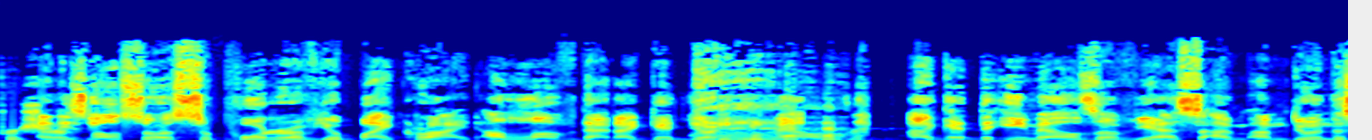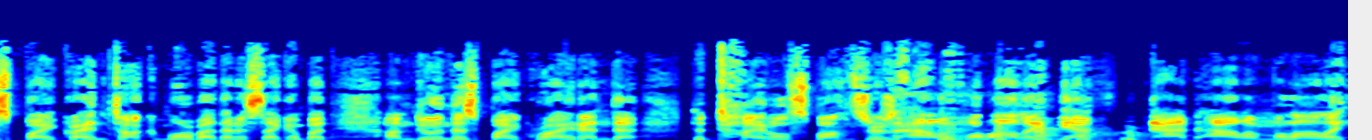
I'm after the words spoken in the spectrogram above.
for sure. And he's also a supporter of your bike ride. I love that. I get your emails. I get the emails of yes, I'm I'm doing this bike ride, and talk more about that in a second. But I'm doing this bike ride, and the the title sponsors Alan Mulally. yes, Dad Alan Mulally.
